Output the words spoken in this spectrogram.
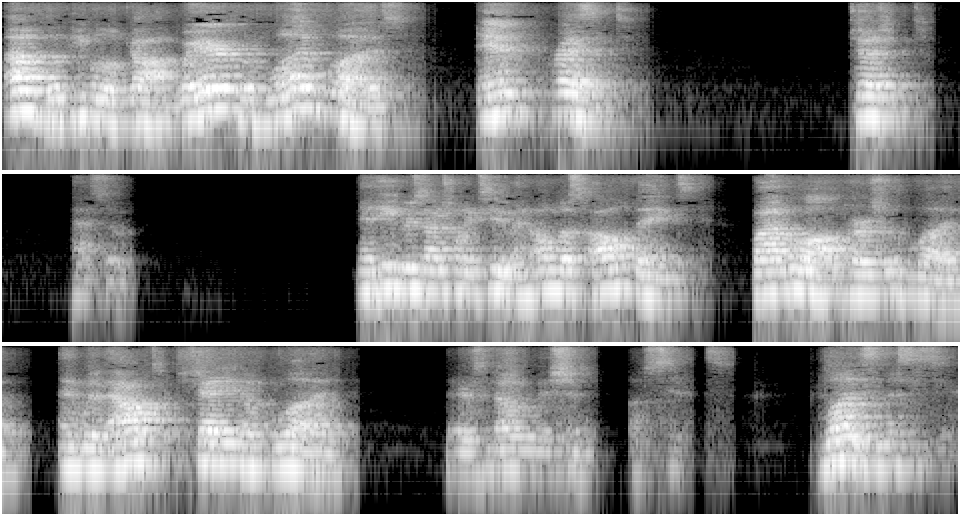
of the people of God. Where the blood was and present, judgment, Passover. In Hebrews 9.22, and almost all things by the law purged with blood, and without shedding of blood, there is no remission of sins. Blood is necessary.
